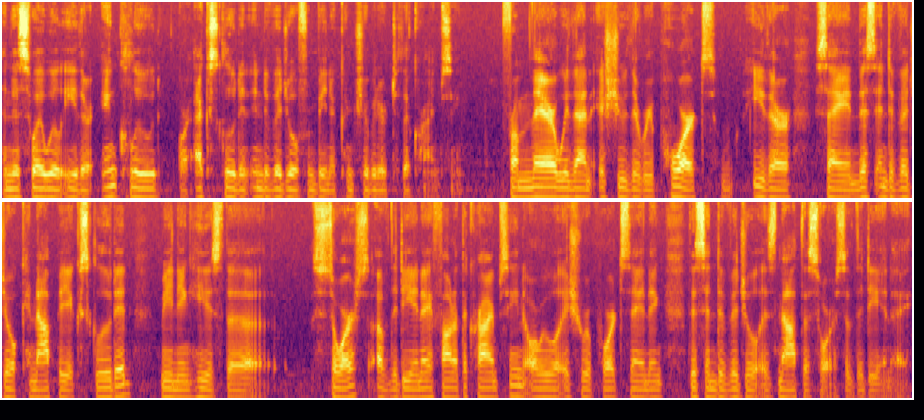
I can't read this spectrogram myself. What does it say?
And this way we'll either include or exclude an individual from being a contributor to the crime scene. From there, we then issue the report, either saying this individual cannot be excluded, meaning he is the source of the DNA found at the crime scene, or we will issue reports saying this individual is not the source of the DNA.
